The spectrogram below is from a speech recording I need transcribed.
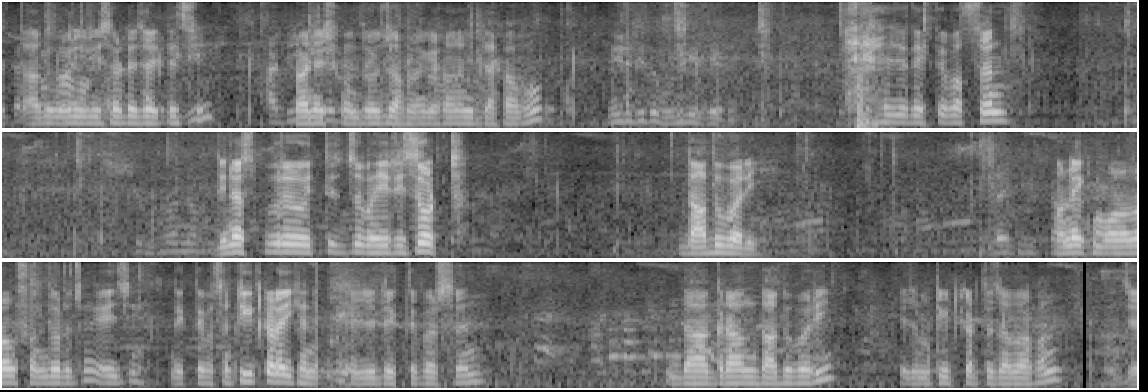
এটা দাদুবাড়ি রিসোর্টে যাইতেছি। ওখানে সৌন্দর্য আপনাকে এখন আমি দেখাবো। এই যে দেখতে পাচ্ছেন। দিনাজপুরের ঐতিহ্যবাহী রিসোর্ট দাদুবাড়ি। অনেক মনোরম সৌন্দর্য এই যে দেখতে পাচ্ছেন টিকিট কাটা এখানে। এই যে দেখতে পাচ্ছেন দা গ্রাম দাদুবাড়ি। এই যে আমরা টিকিট কাটতে যাব এখন। এই যে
